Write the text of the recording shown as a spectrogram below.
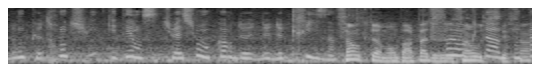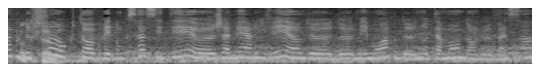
donc 38 qui étaient en situation encore de, de, crise. Fin octobre, on ne parle pas de fin, fin octobre, on parle de fin octobre. Et donc ça, c'était jamais arrivé hein, de, mémoire, notamment dans le bassin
